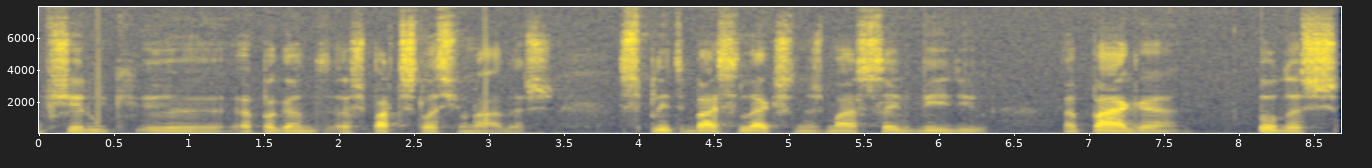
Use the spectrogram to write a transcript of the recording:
um ficheiro uh, apagando as partes selecionadas. Split by selections mais save vídeo. Apaga todas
